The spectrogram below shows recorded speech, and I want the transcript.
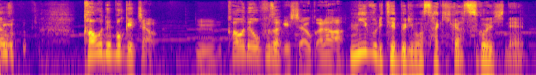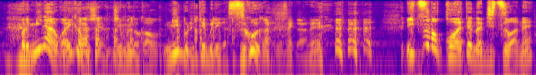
顔でボケちゃう。うん、顔でおふざけしちゃうから、身振り手振りも先からすごいしね。これ見ない方がいいかもしれない、自分の顔。身振り手振りがすごいからね、さっきからね。いつもこうやってんだ、実はね。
